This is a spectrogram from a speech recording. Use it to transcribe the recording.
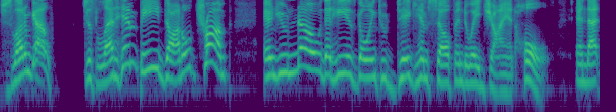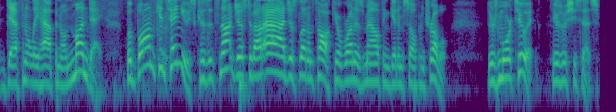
just let him go. Just let him be Donald Trump, and you know that he is going to dig himself into a giant hole. And that definitely happened on Monday. But Baum continues because it's not just about, ah, just let him talk. He'll run his mouth and get himself in trouble. There's more to it. Here's what she says.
